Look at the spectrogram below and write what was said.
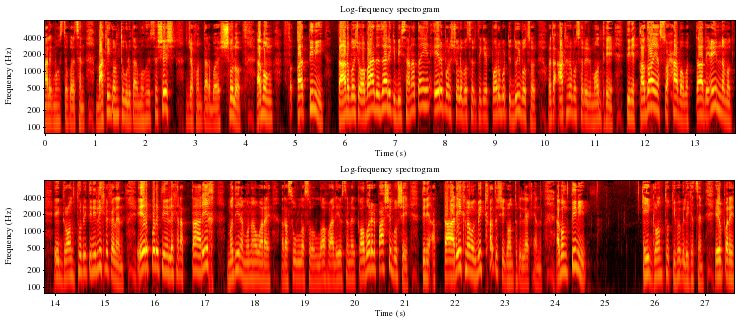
মালিক মুখস্থ করেছেন। বাকি গ্রন্থগুলো তার মুখস্থ শেষ, যখন তার বয়স ষোলো। এবং তিনি তার বয়স অবাধ জালিক বিসানাতাইন, এরপর ষোলো বছর থেকে পরবর্তী দুই বছর, অর্থাৎ আঠারো বছরের মধ্যে তিনি কাদায় সোহাবা এই নামক এই গ্রন্থটি তিনি লিখে ফেলেন। এরপরে তিনি লেখেন তারিখ মদিনা মুনাওয়ারায়। রাসুল্লাহ সাল আলী আসলামের কবরের পাশে বসে তিনি আত্মারিখ নামক বিখ্যাত সেই গ্রন্থটি লেখেন। এবং তিনি এই গ্রন্থ কীভাবে লিখেছেন? এরপরে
